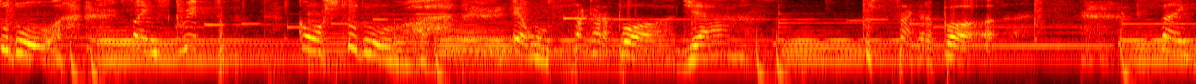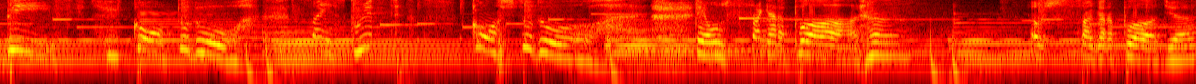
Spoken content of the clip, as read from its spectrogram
Tudo. Sem script, com estudo. É um sacarapod, yeah? Um sacarapod. Sem beef, com tudo. Sem script, com estudo. É um sacarapod. É um sacarapod, yeah?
